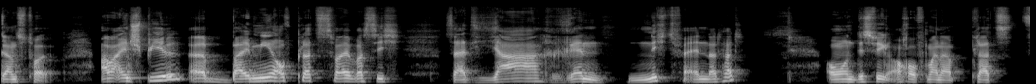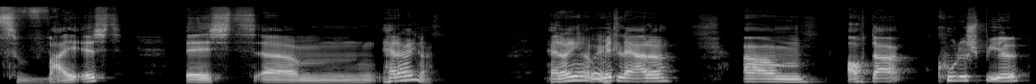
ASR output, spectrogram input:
Ganz toll. Aber ein Spiel äh, bei mir auf Platz zwei, was sich seit Jahren nicht verändert hat und deswegen auch auf meiner Platz zwei ist, ist ähm, Herr der Ringe. Herr der Ringe, Ui. Mittelerde. Ähm, auch da cooles Spiel.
